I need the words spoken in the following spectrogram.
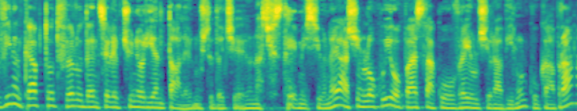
vin în cap tot felul de înțelepciuni orientale, nu știu de ce, în această emisiune. Aș înlocui-o pe asta cu Ovreiul și Rabinul, cu Capra,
